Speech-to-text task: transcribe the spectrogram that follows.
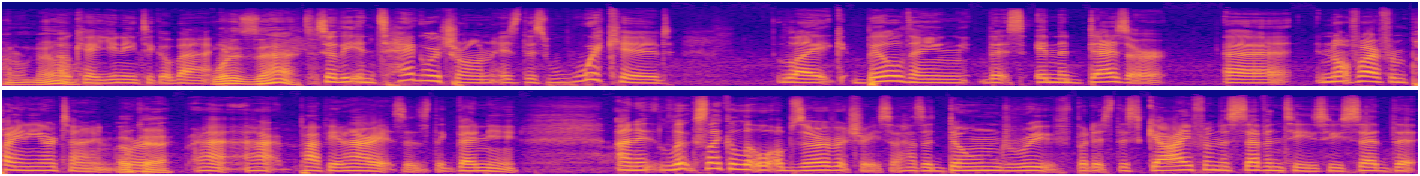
I don't know. Okay, you need to go back. What is that? So the Integratron is this wicked, like building that's in the desert, uh, not far from Pioneertown, Okay. where ha- ha- Pappy and Harriet's is the venue, and it looks like a little observatory. So it has a domed roof, but it's this guy from the seventies who said that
